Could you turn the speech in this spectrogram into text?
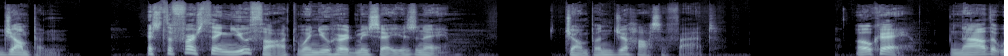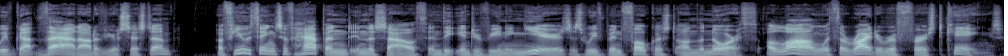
Jumpin'. It's the first thing you thought when you heard me say his name. Jumpin' Jehoshaphat. Okay, now that we've got that out of your system, a few things have happened in the South in the intervening years as we've been focused on the North, along with the writer of First Kings.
